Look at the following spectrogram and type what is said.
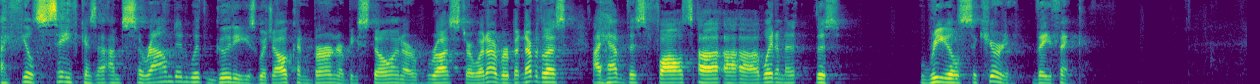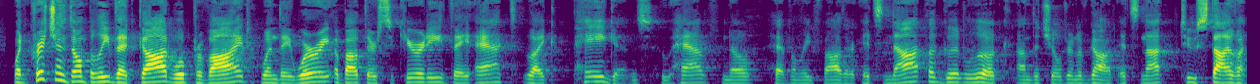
I feel safe because I'm surrounded with goodies, which all can burn or be stolen or rust or whatever. But nevertheless, I have this false, uh, uh, uh, wait a minute, this real security, they think. When Christians don't believe that God will provide, when they worry about their security, they act like pagans who have no heavenly Father. It's not a good look on the children of God. It's not too styling.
